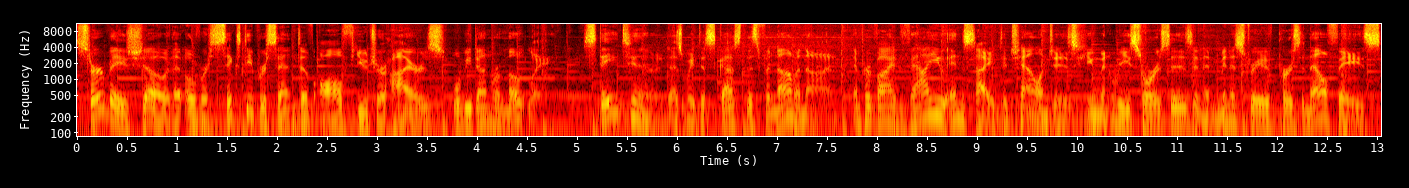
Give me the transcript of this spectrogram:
Surveys show that over 60% of all future hires will be done remotely. Stay tuned as we discuss this phenomenon and provide value insight to challenges human resources and administrative personnel face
